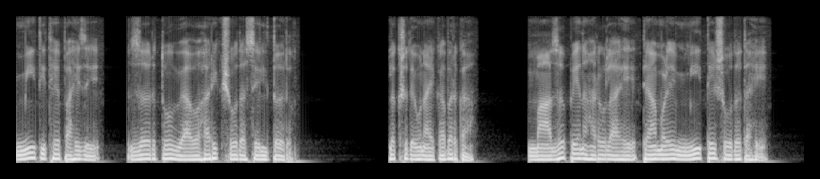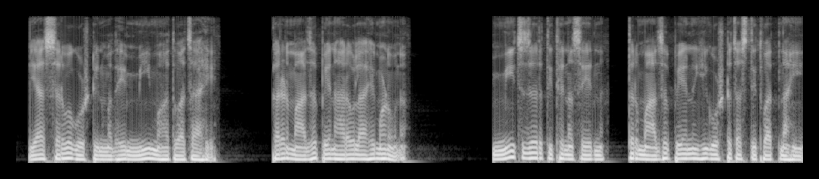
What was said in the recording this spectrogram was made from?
मी तिथे पाहिजे जर तो व्यावहारिक शोध असेल तर. लक्ष देऊन ऐका बरं का. माझं पेन हरवलं आहे त्यामुळे मी ते शोधत आहे. या सर्व गोष्टींमध्ये मी महत्त्वाचा आहे. कारण माझं पेन हरवलं आहे म्हणून. मीच जर तिथे नसेन तर माझं पेन ही गोष्टच अस्तित्वात नाही.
